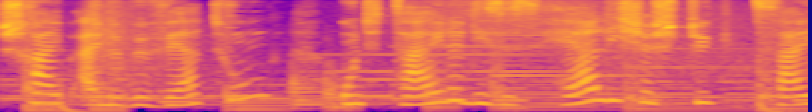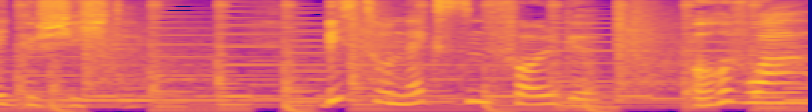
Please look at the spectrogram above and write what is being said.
schreib eine Bewertung und teile dieses herrliche Stück Zeitgeschichte. Bis zur nächsten Folge. Au revoir.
